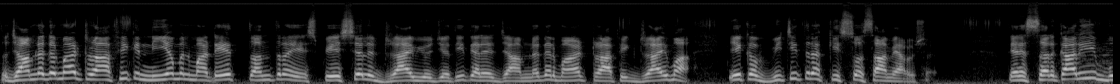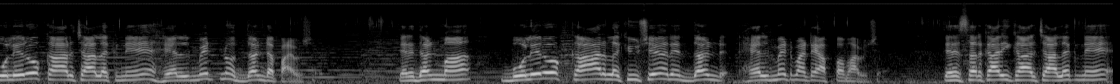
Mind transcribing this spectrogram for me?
તો જામનગરમાં ટ્રાફિક નિયમન માટે તંત્રએ સ્પેશિયલ ડ્રાઈવ યોજી હતી. ત્યારે જામનગરમાં ટ્રાફિક ડ્રાઈવમાં એક વિચિત્ર કિસ્સો સામે આવ્યો છે. ત્યારે સરકારી બોલેરો કાર ચાલકને હેલ્મેટનો દંડ અપાયો છે. ત્યારે દંડમાં બોલેરો કાર લખ્યું છે અને દંડ હેલ્મેટ માટે આપવામાં આવ્યો છે. ત્યારે સરકારી કાર ચાલકને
